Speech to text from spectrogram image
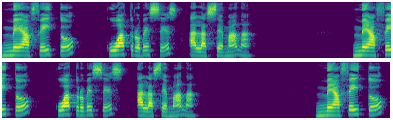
Me afeito cuatro veces a la semana. Me afeito cuatro veces a la semana. Me afeito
